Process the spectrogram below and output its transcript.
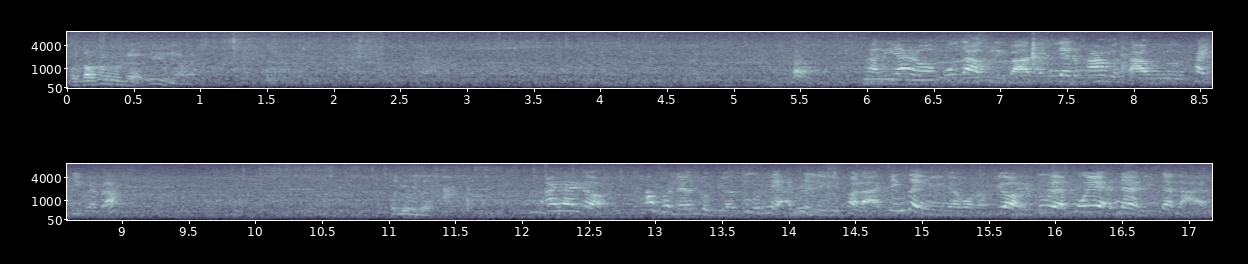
ဟိုတော့တော့လည်းဥညပါဒါလေးကတော့ပိုးစာကူလေးပါတကယ်တစ်ခါမစားဘူးလို့ထိုက်ကြည့်ပဲနော်ဘယ်လိုလဲအဲ့လိုက်တော့ထောက်ဖလဲဆိုပြီးတော့သူ့အထက်အထက်လေးထွက်လာချင်းစိတ်လေးနဲ့ပေါ့နော်ပြီးတော့သူ့ရဲ့ပိုးရဲ့အနံ့လေးတက်လာတယ်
